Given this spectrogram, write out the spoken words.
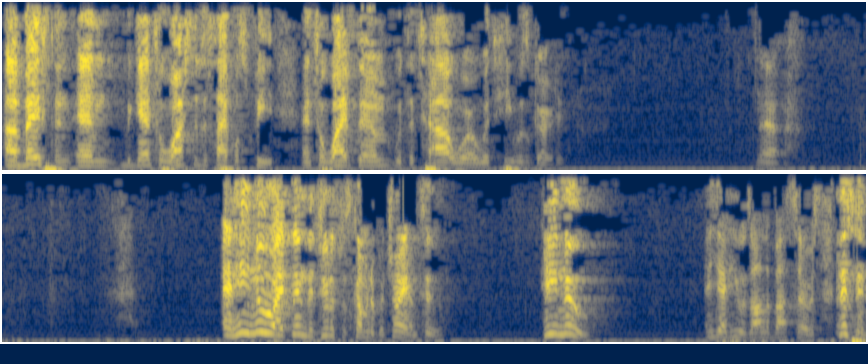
a basin and began to wash the disciples' feet and to wipe them with the towel wherewith he was girded. Now, and he knew right then that Judas was coming to betray him too. He knew. And yet he was all about service. Listen,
